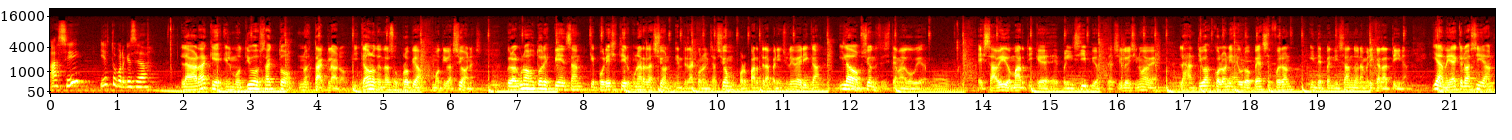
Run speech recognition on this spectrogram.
¿Ah, sí? ¿Y esto por qué se da? La verdad que el motivo exacto no está claro y cada uno tendrá sus propias motivaciones. Pero algunos autores piensan que podría existir una relación entre la colonización por parte de la península ibérica y la adopción de este sistema de gobierno. Es sabido, Marty, que desde principios del siglo XIX las antiguas colonias europeas se fueron independizando en América Latina y a medida que lo hacían,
